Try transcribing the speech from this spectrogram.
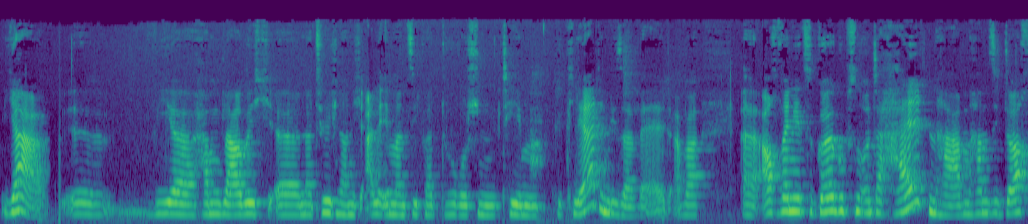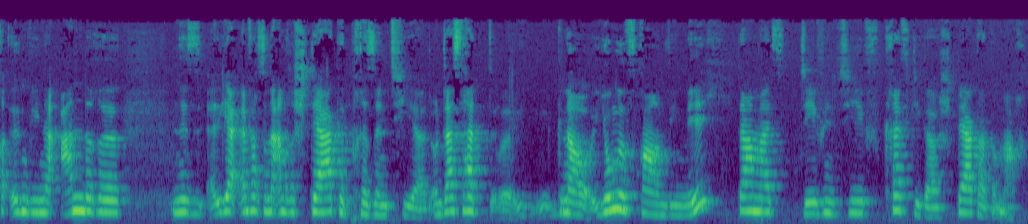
ja, äh, wir haben, glaube ich, äh, natürlich noch nicht alle emanzipatorischen Themen geklärt in dieser Welt. Aber äh, auch wenn jetzt Girlgroups unterhalten haben, haben sie doch irgendwie eine andere eine, ja, einfach so eine andere Stärke präsentiert. Und das hat, äh, genau, junge Frauen wie mich damals definitiv kräftiger, stärker gemacht.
